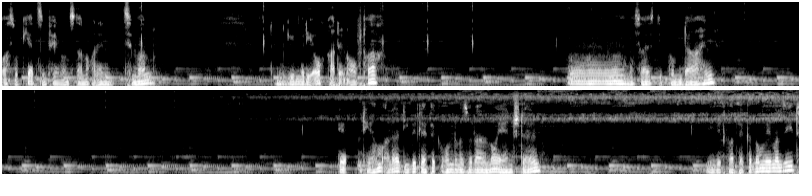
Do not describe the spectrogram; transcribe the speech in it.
So, ach so, Kerzen fehlen uns da noch an den Zimmern. Dann geben wir die auch gerade in Auftrag. Äh, das heißt, die kommen dahin. Ja, die haben alle. Die wird gleich weggeräumt, dann müssen wir da eine neue hinstellen. Die wird gerade weggenommen, wie man sieht.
